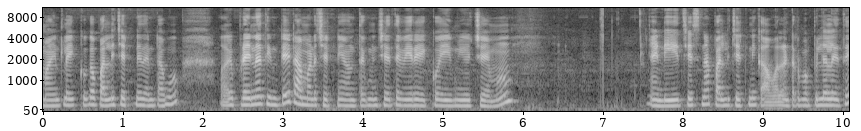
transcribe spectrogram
మా ఇంట్లో ఎక్కువగా పల్లి చట్నీ తింటాము. ఎప్పుడైనా తింటే టమాటా చట్నీ అంతకుమించి అయితే వేరే ఎక్కువ ఏమి యూజ్ చేయము. అండ్ ఏది చేసినా పల్లి చట్నీ కావాలంటారు మా పిల్లలైతే.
